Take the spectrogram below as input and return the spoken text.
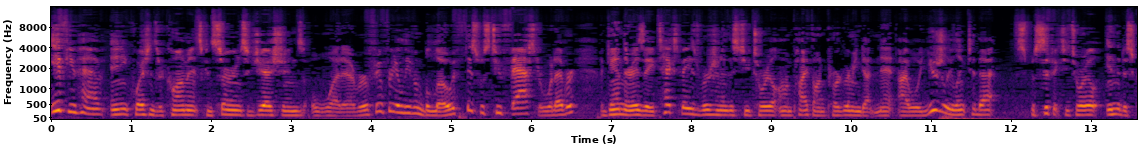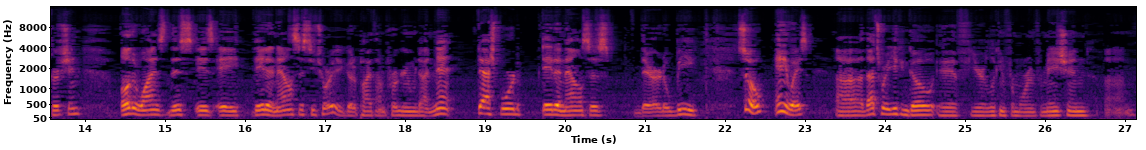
If you have any questions or comments, concerns, suggestions, whatever, feel free to leave them below. If this was too fast or whatever, again, there is a text-based version of this tutorial on pythonprogramming.net. I will usually link to that specific tutorial in the description. Otherwise, this is a data analysis tutorial. You go to pythonprogramming.net, dashboard, data analysis, there it'll be. So, anyways, uh, that's where you can go if you're looking for more information. Um,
